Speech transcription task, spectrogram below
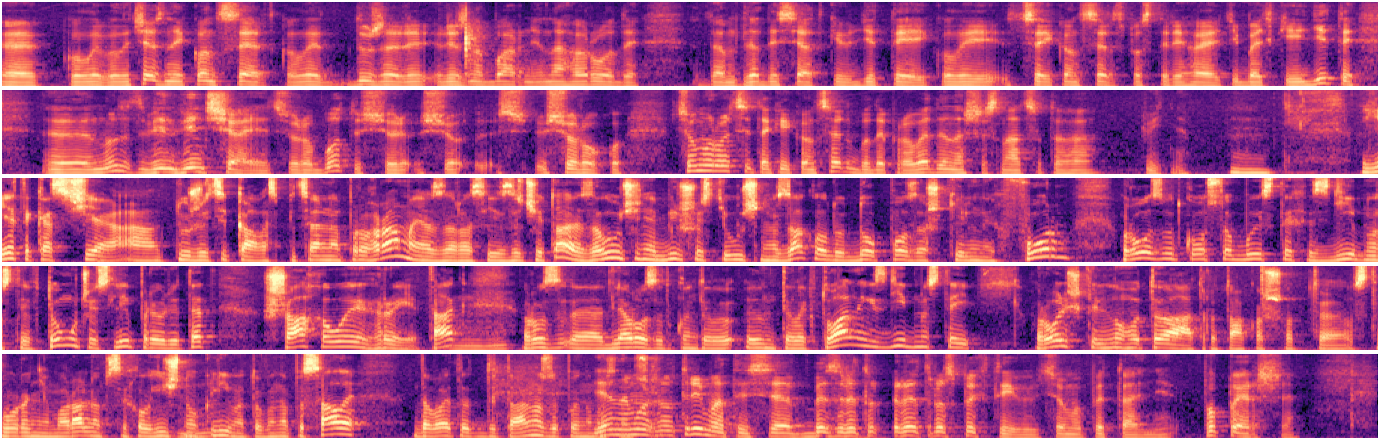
е, коли величезний концерт, коли дуже різнобарні нагороди там, для десятків дітей, коли цей концерт спостерігають і батьки, і діти, ну, він вінчає цю роботу що, що, щороку. В цьому році такий концерт буде проведено 16 квітня. Є така ще дуже цікава спеціальна програма, я зараз її зачитаю. Залучення більшості учнів закладу до позашкільних форм розвитку особистих здібностей, в тому числі пріоритет шахової гри. Так? Роз, е, для розвитку інтелектуальних здібностей, роль шкільного театру також от, е, в створенні морально-психологічного клімату. Ви написали, давайте детально зупинимося. Я не можу утриматися без ретро- ретроспективи в цьому питанні. По-перше,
